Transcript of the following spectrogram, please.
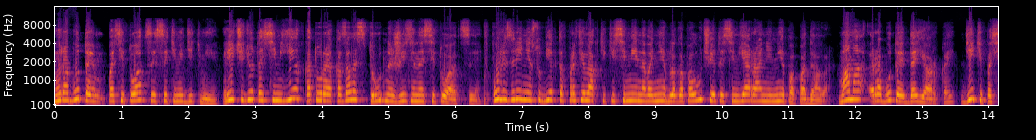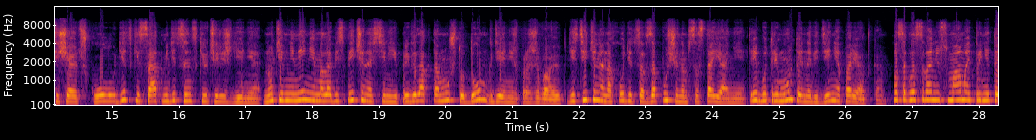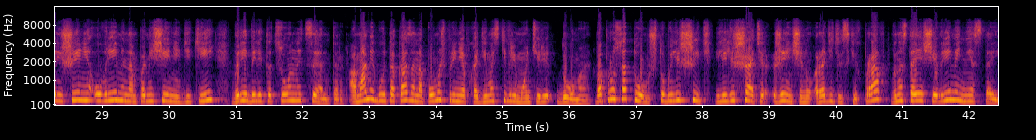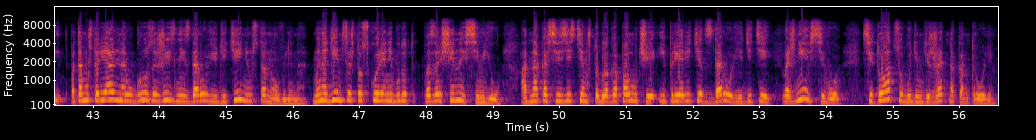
Мы работаем по ситуации с этими детьми. Речь идет о семье, которая оказалась в трудной жизненной ситуации. В поле зрения субъектов профилактики семейного неблагополучия эта семья ранее не попадала. Мама работает дояркой, дети посещают школу, детский сад, медицинские учреждения. Но, тем не менее, малообеспеченность семьи привела к тому, что дом, где они проживают, действительно находится в запущенном состоянии, требует ремонта и наведения порядка. По согласованию с мамой принято решение о временном помещении помещении детей в реабилитационный центр, а маме будет оказана помощь при необходимости в ремонте дома. Вопрос о том, чтобы лишить или лишать женщину родительских прав в настоящее время не стоит, потому что реальная угроза жизни и здоровью детей не установлена. Мы надеемся, что вскоре они будут возвращены в семью, однако в связи с тем, что благополучие и приоритет здоровья детей важнее всего, ситуацию будем держать на контроле.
